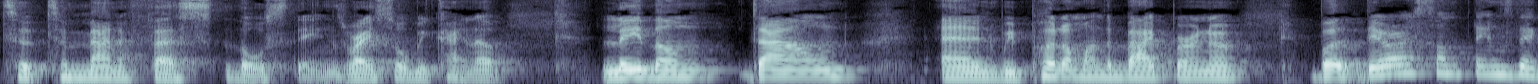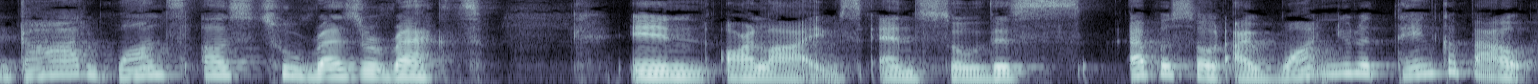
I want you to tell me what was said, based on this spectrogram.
to to manifest those things, right? So we kind of lay them down and we put them on the back burner. But there are some things that God wants us to resurrect in our lives. And so, this episode, I want you to think about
